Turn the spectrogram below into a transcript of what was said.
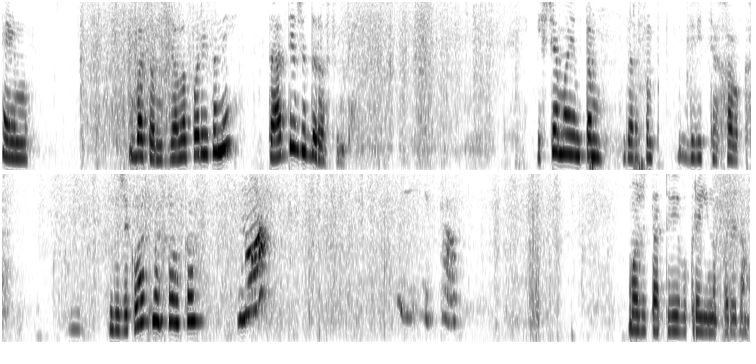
Геймо. Батон взяла порізаний. Та ти вже доросленька. І ще маємо там, зараз вам дивіться, халка. Дуже класна халка. Ну. Може, татові в Україну передам.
